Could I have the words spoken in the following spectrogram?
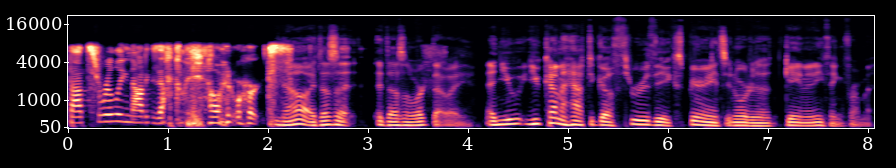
that's really not exactly how it works. No, it doesn't. It doesn't work that way. And you you kind of have to go through the experience in order to gain anything from it.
